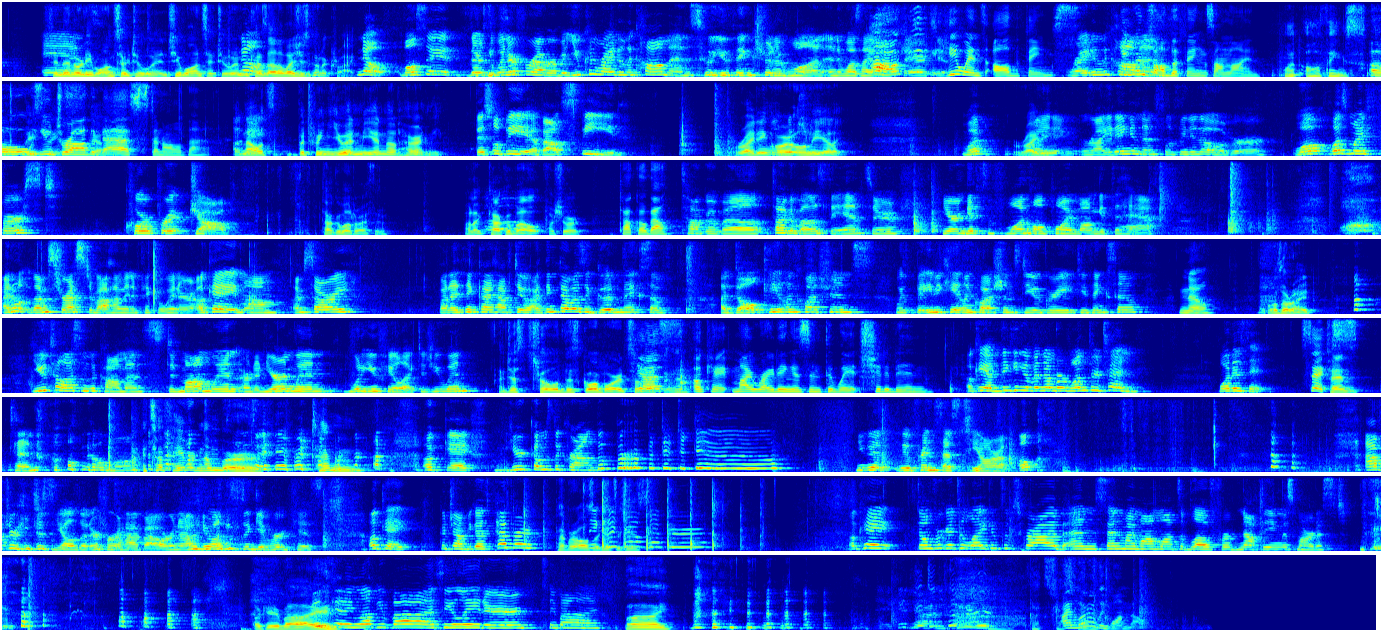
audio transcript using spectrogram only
She And- literally wants her to win. She wants her to win No. because otherwise she's gonna cry. No, we'll say it, there's a winner forever, but you can write in the comments who you think should have won, and it was I Oh, unfair he, to? he wins all the things. Write in the comments. He wins all the things online. What all things? Oh, oh, these you things, draw the yeah. best and all of that. But now it's between you and me and not her and me. This will be about speed. Writing or only yelling? What? Writing? Writing, Writing and then flipping it over. What was my first corporate job? Taco Bell drive through. I like Taco Bell for sure. Taco Bell. Taco Bell. Taco Bell is the answer. Jurgen gets one whole point, Mom gets a half. I don't. I'm stressed about having to pick a winner. Okay, Mom. I'm sorry, but I think I have to. I think that was a good mix of adult Katelyn questions with baby Katelyn questions. Do you agree? Do you think so? No. It was alright. You tell us in the comments. Did mom win or did Jörn win? What do you feel like? Did you win? I just showed the scoreboard, so yes. that's Okay, my writing isn't the way it should have been. Okay, I'm thinking of a number one through ten. What is it? Six. ten. Ten. Oh no, mom. It's her favorite number. My favorite ten. Okay, here comes the crown. You get the princess tiara. Oh. After he just yelled at her for a half hour, now he wants to give her a kiss. Okay, good job, you guys. Pepper. Pepper also Say gets a good kiss. Pepper. Okay, don't forget to like and subscribe and send my mom lots of love for not being the smartest. Okay, bye. Just bye. kidding, love you, bye. See you later. Say bye. Bye. Good job. That's just I so- literally won though.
